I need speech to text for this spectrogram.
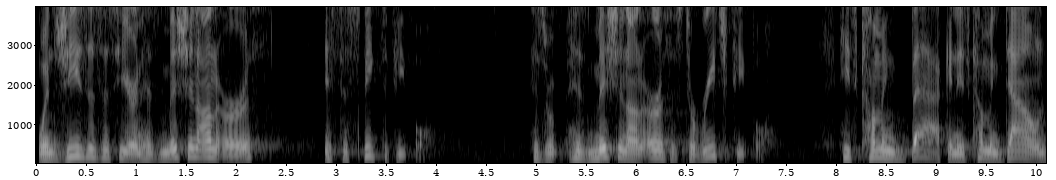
when Jesus is here and his mission on earth is to speak to people. His, his mission on earth is to reach people. He's coming back and he's coming down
